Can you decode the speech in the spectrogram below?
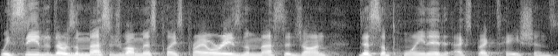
we see that there was a message about misplaced priorities and a message on disappointed expectations.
